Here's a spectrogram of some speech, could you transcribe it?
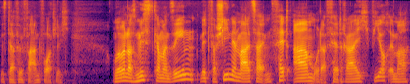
ist dafür verantwortlich. Und wenn man das misst, kann man sehen, mit verschiedenen Mahlzeiten, fettarm oder fettreich, wie auch immer,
